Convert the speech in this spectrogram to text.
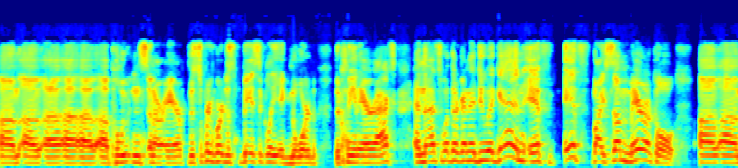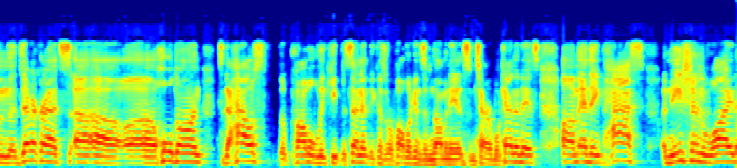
um, uh, uh, uh, uh, pollutants in our air. The Supreme Court just basically ignored the Clean Air Act, and that's what they're going to do again if, if by some miracle, um, um, the Democrats uh, uh, hold on to the House. They'll probably keep the Senate because Republicans have nominated some terrible candidates, um, and they pass a nationwide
